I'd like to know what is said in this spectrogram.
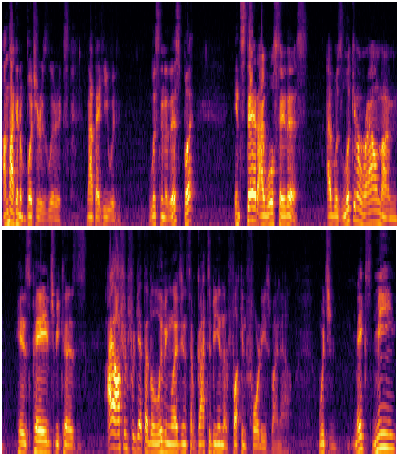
I'm not gonna butcher his lyrics. Not that he would listen to this, but instead, I will say this: I was looking around on his page because I often forget that the living legends have got to be in their fucking 40s by now, which makes me,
